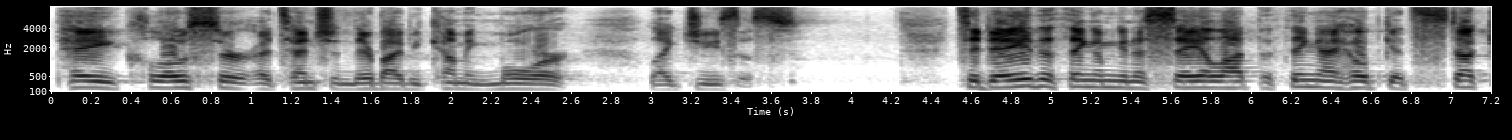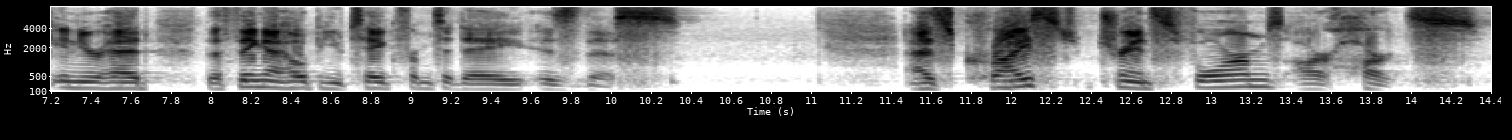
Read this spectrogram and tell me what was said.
pay closer attention, thereby becoming more like Jesus. Today, the thing I'm going to say a lot, the thing I hope gets stuck in your head, the thing I hope you take from today is this. As Christ transforms our hearts,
